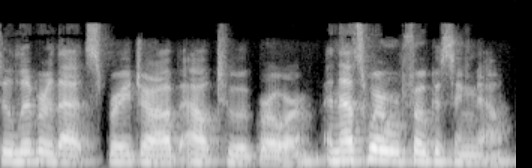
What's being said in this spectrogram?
deliver that spray job out to a grower. And that's where we're focusing now.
